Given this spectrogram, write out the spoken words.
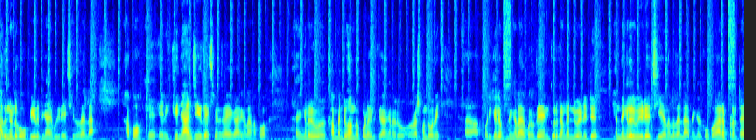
അതും കണ്ട് കോപ്പി ചെയ്തിട്ട് ഞാൻ വീഡിയോ ചെയ്തതല്ല അപ്പോൾ എനിക്ക് ഞാൻ ചെയ്ത് എക്സ്പീരിയൻസ് ആയ കാര്യങ്ങളാണ്. അപ്പോൾ ഇങ്ങനൊരു കമന്റ് വന്നപ്പോൾ എനിക്ക് അങ്ങനെ ഒരു വിഷമം തോന്നി. ഒരിക്കലും നിങ്ങളെ വെറുതെ എനിക്കൊരു കണ്ടന്റിന് വേണ്ടിയിട്ട് എന്തെങ്കിലും ഒരു വീഡിയോ ചെയ്യുക എന്നുള്ളതല്ല നിങ്ങൾക്ക് ഉപകാരപ്പെടട്ടെ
